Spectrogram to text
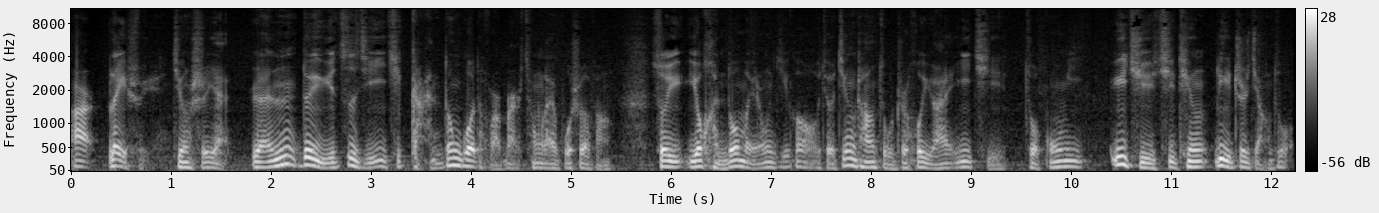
二泪水经实验，人对于自己一起感动过的伙伴从来不设防，所以有很多美容机构就经常组织会员一起做公益，一起去听励志讲座。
